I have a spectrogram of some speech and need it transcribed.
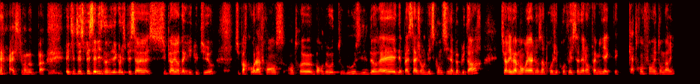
je n'en doute pas. Et tu te spécialises dans des écoles supérieures d'agriculture. Tu parcours la France entre Bordeaux, Toulouse, l'île de Ré, des passages dans le Wisconsin un peu plus tard. Tu arrives à Montréal dans un projet professionnel en famille avec tes quatre enfants et ton mari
